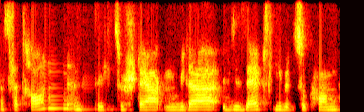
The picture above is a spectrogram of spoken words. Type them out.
das Vertrauen in sich zu stärken, wieder in die Selbstliebe zu kommen,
